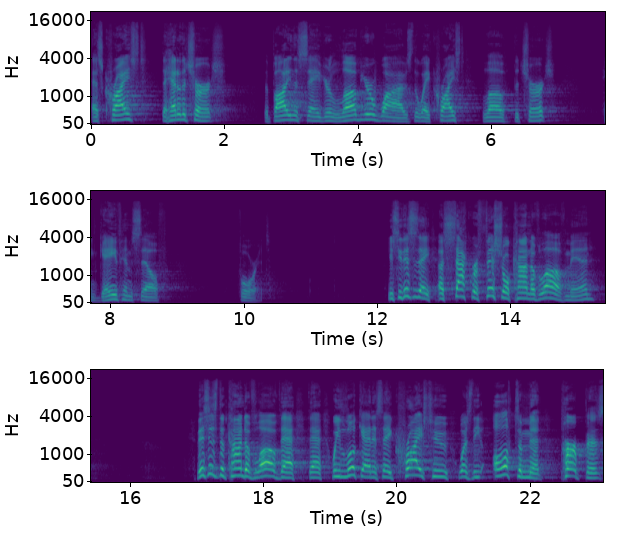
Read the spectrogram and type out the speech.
as Christ, the head of the church, the body and the Savior, love your wives the way Christ loved the church and gave himself for it. You see, this is a, a sacrificial kind of love, men. This is the kind of love that, that we look at and say, Christ, who was the ultimate purpose,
